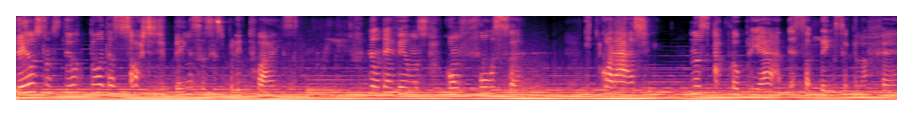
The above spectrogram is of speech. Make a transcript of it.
Deus nos deu toda sorte de bênçãos espirituais. Não devemos, com força e coragem, nos apropriar dessa bênção pela fé.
